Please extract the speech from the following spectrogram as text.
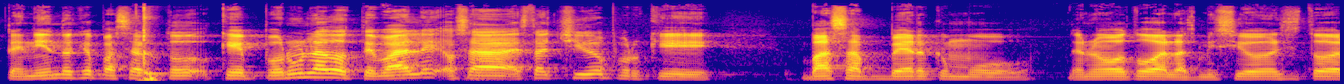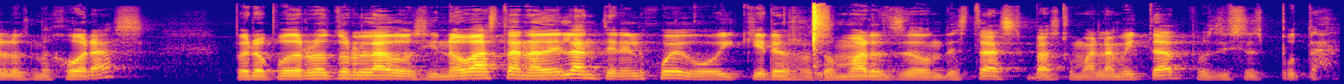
teniendo que pasar todo. Que por un lado te vale, o sea, está chido porque vas a ver como de nuevo todas las misiones y todas las mejoras. Pero por el otro lado, si no vas tan adelante en el juego y quieres retomar desde donde estás, vas como a la mitad, pues dices, puta.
